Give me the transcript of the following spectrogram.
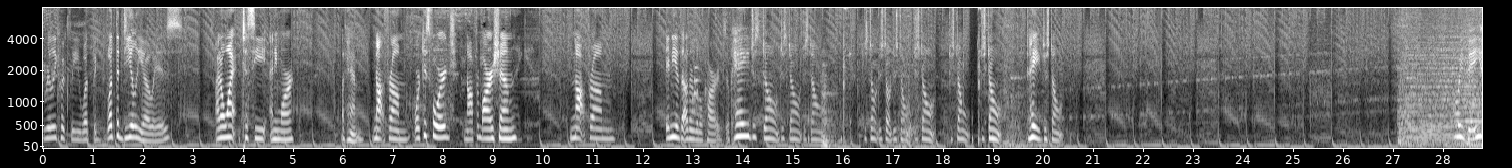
really quickly what the what the dealio is. I don't want to see any more of him. Not from Orcus Forge, not from Arishem, not from any of the other little cards. Okay? Just don't, just don't, just don't. Just don't, just don't, just don't, just don't, just don't, just don't. Hey, just don't. Oy vey.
